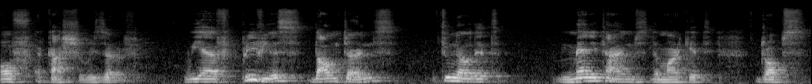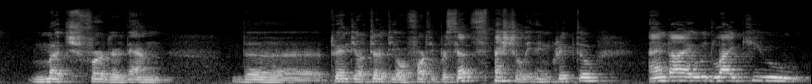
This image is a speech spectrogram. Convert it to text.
of a cash reserve. We have previous downturns to know that many times the market drops much further than the 20 or 30 or 40 percent, especially in crypto. And I would like you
